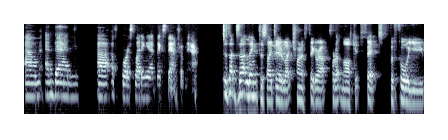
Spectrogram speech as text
Um, and then, uh, of course, letting it expand from there. Does that does that link this idea of like trying to figure out product market fit before you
